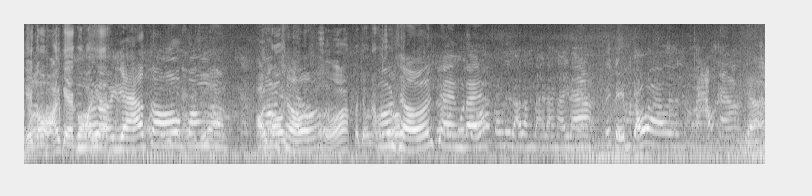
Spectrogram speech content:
Kìa cô hỏi kìa, cô hỏi kìa. Dạ cô con Hỏi Mua cô sữa. sữa có chỗ nào mua có sữa? sữa cho em bé con đi lại lần này lần này nè cái tiệm chỗ ờ, thảo nè Dạ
